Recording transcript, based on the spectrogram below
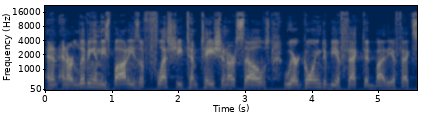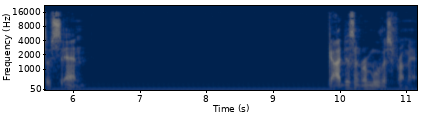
and, and, are living in these bodies of fleshy temptation ourselves, we are going to be affected by the effects of sin. God doesn't remove us from it.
